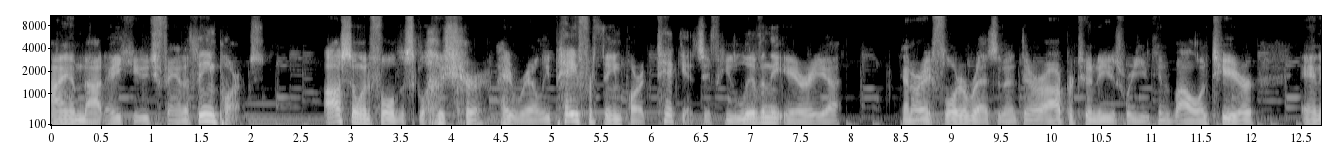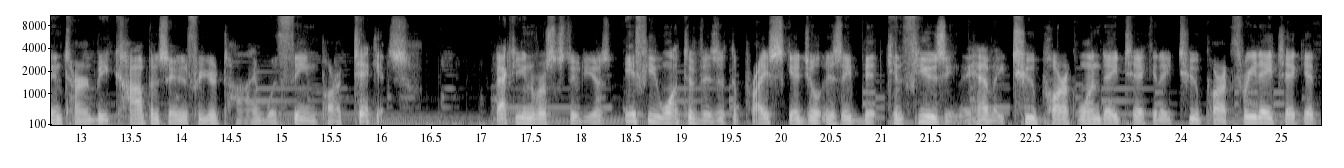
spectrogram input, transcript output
I am not a huge fan of theme parks. Also, in full disclosure, I rarely pay for theme park tickets. If you live in the area and are a Florida resident, there are opportunities where you can volunteer and in turn be compensated for your time with theme park tickets. Back to Universal Studios. If you want to visit, the price schedule is a bit confusing. They have a two park one day ticket, a two park three day ticket,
